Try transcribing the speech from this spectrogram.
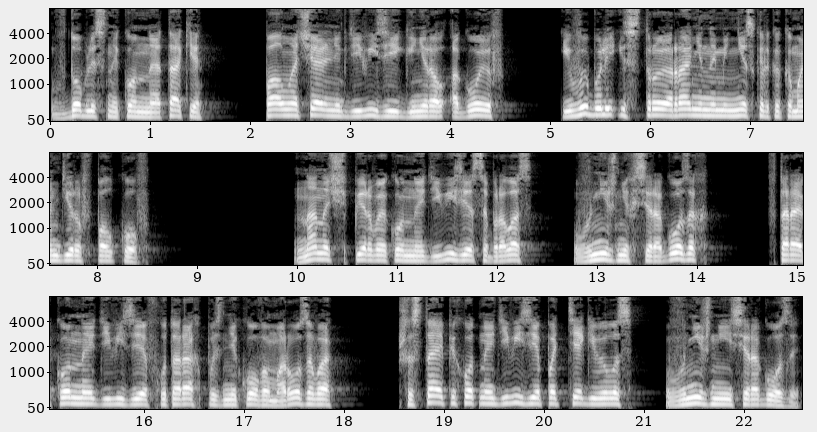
В доблестной конной атаке пал начальник дивизии генерал Агоев, и выбыли из строя ранеными несколько командиров полков. На ночь первая конная дивизия собралась в Нижних Серогозах, вторая конная дивизия в хуторах Позднякова-Морозова, шестая пехотная дивизия подтягивалась в Нижние Серогозы.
